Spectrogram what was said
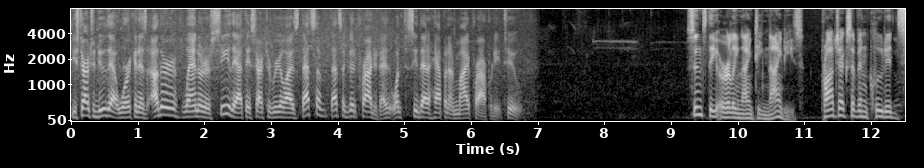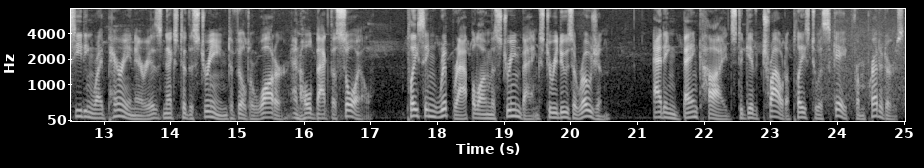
you start to do that work, and as other landowners see that, they start to realize that's a, that's a good project. I want to see that happen on my property too. Since the early 1990s, projects have included seeding riparian areas next to the stream to filter water and hold back the soil, placing riprap along the stream banks to reduce erosion, adding bank hides to give trout a place to escape from predators,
